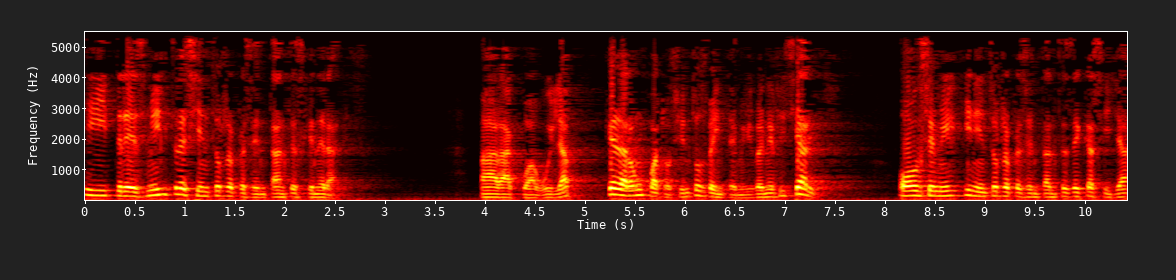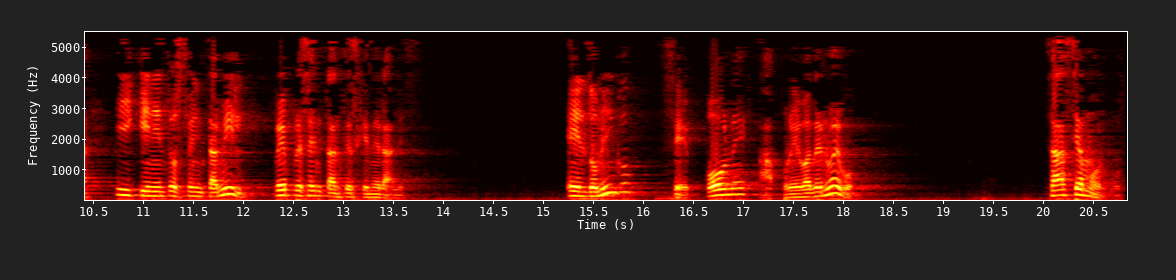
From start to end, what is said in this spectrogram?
y 3.300 representantes generales. Para Coahuila quedaron 420.000 beneficiarios, 11.500 representantes de casilla y 530.000 representantes generales. El domingo se pone a prueba de nuevo sacia morbos.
